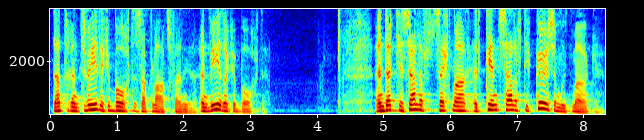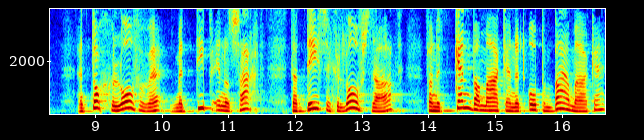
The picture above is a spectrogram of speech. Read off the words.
dat er een tweede geboorte zal plaatsvinden, een wedergeboorte. En dat je zelf, zeg maar, het kind zelf die keuze moet maken. En toch geloven we met diep in ons hart dat deze geloofsdaad van het kenbaar maken en het openbaar maken,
